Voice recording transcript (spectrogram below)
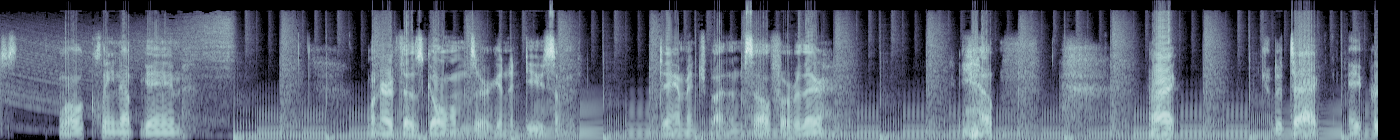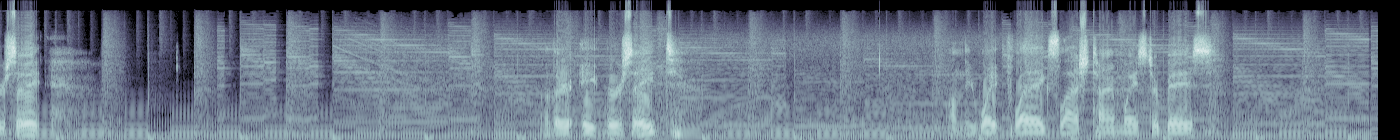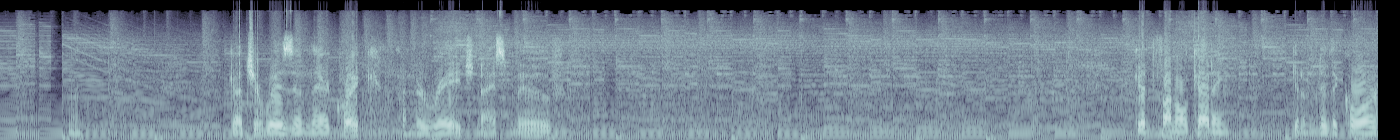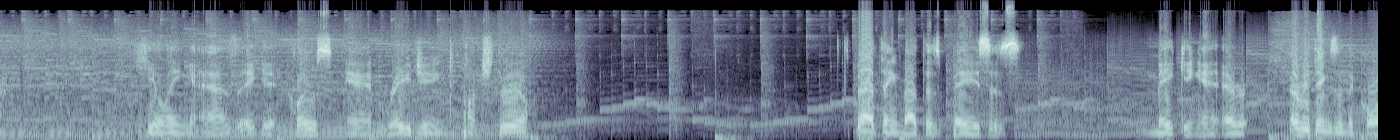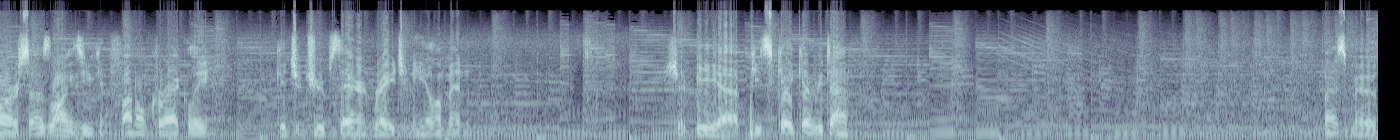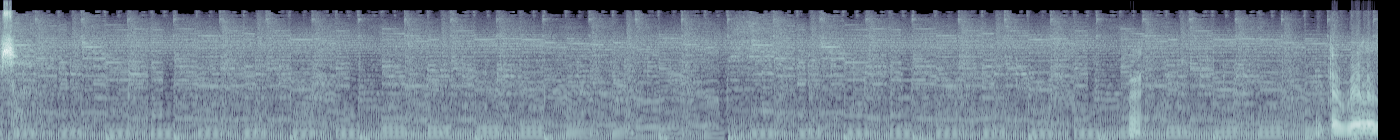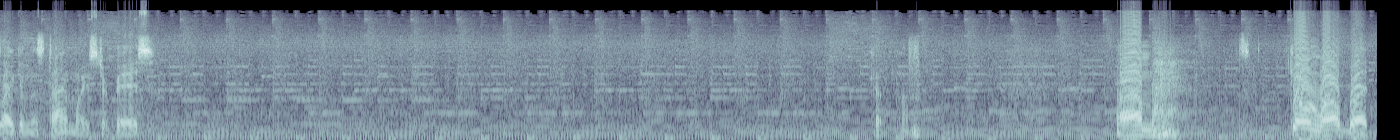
Just a little cleanup game. Wonder if those golems are gonna do some damage by themselves over there. Yep. Alright. Good attack. 8 versus 8. Another 8 versus 8. On the white flag slash time waster base. Got your whiz in there quick. Under rage. Nice move. Good funnel cutting. Get them to the core. Healing as they get close and raging to punch through. The bad thing about this base is making it. Every, everything's in the core, so as long as you can funnel correctly, get your troops there and rage and heal them in. Should be a piece of cake every time. Nice moves. Hmm. I think they're really liking this time waster base. Going well, but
